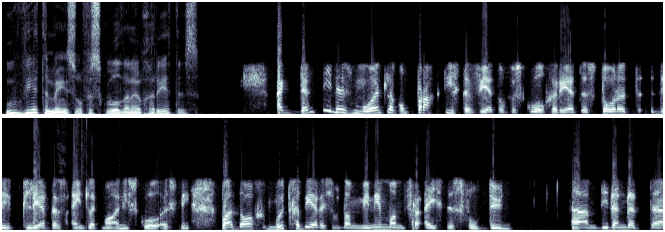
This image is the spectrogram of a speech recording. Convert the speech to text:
Hoe weet 'n mens of 'n skool dan nou gereed is? Ek dink nie dis moontlik om prakties te weet of 'n skool gereed is totdat die leerders eintlik maar in die skool is nie. Wat daar moet gebeur is moet dan minimum vereistes voldoen. Ehm um, die ding dat uh,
